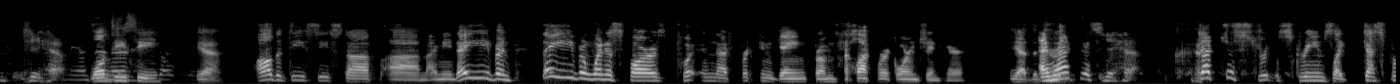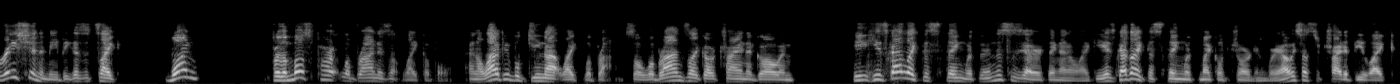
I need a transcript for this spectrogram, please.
yeah. Batman's Well, DC. Yeah. all the DC stuff. Um, I mean, they even they even went as far as putting that freaking game from Clockwork Orange in here, Yeah. The and dream. that just Yeah. That just screams like desperation to me because it's like one for the most part lebron isn't likable and a lot of people do not like lebron. So lebron's like oh trying to go and he, he's got like this thing with and this is the other thing i don't like he's got like this thing with michael jordan where he always has to try to be like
